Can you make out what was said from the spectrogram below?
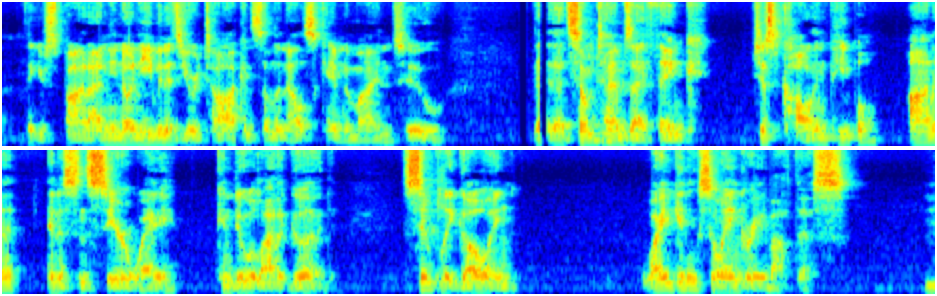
I think you're spot on. You know, and even as you were talking, something else came to mind too. That, that sometimes I think just calling people on it in a sincere way can do a lot of good. Simply going, why are you getting so angry about this? Hmm.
